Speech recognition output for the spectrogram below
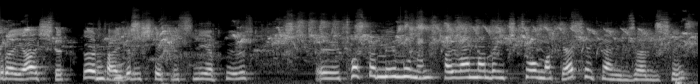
burayı açtık. 4 aydır işletmesini yapıyoruz. Ee, çok da memnunum. Hayvanlarla iç içe olmak gerçekten güzel bir şey.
